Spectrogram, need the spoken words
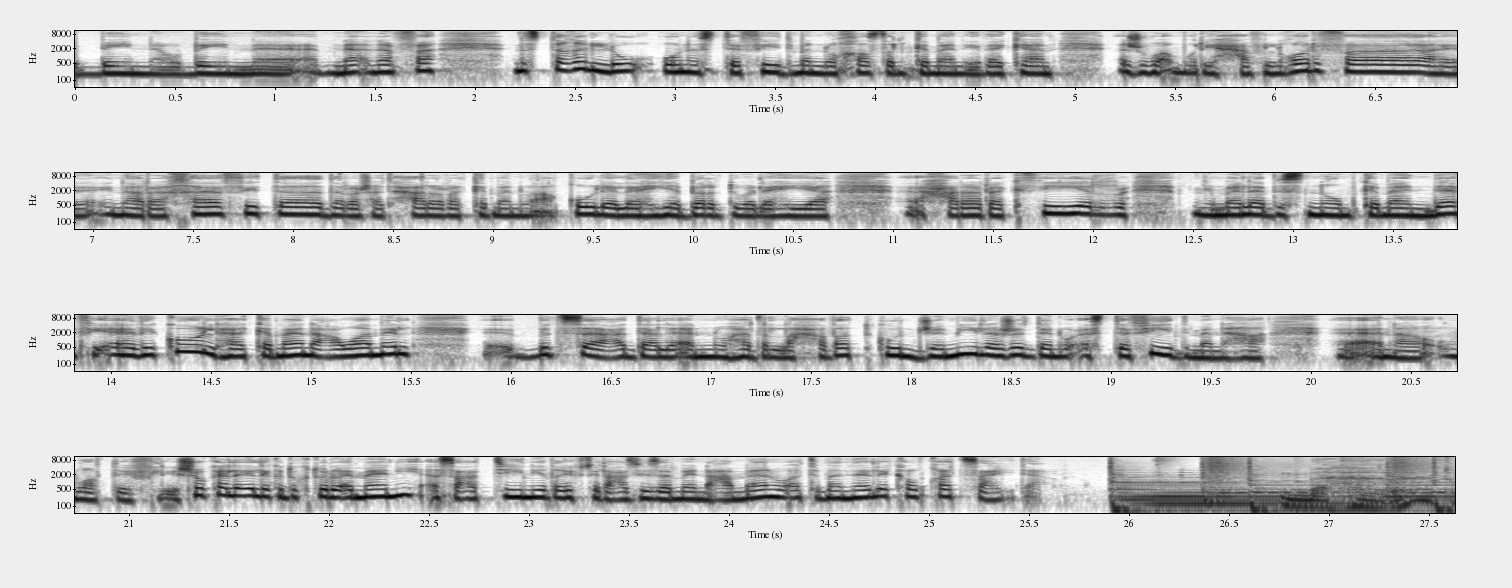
بيننا وبين أبنائنا فنستغله ونستفيد منه خاصة كمان إذا كان أجواء مريحة في الغرفة إنارة خافتة درجه حرارة كمان معقولة لا هي برد ولا هي حرارة كثير ملابس نوم كمان دافئة. هذه كلها كمان عوامل بتساعد على انه هذه اللحظات تكون جميلة جدا وأستفيد منها. أنا وطفلي شكرا لك دكتور أماني أسعدتيني ضيفتي العزيزة من عمان وأتمنى لك أوقات سعيدة. مهارات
